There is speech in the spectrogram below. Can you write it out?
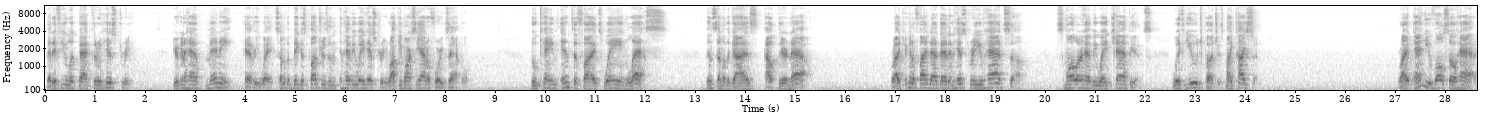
that if you look back through history, you're going to have many heavyweights, some of the biggest punchers in, in heavyweight history, Rocky Marciano, for example, who came into fights weighing less than some of the guys out there now. Right? You're going to find out that in history you've had some smaller heavyweight champions with huge punches, Mike Tyson. Right? And you've also had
